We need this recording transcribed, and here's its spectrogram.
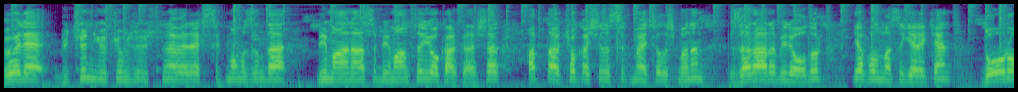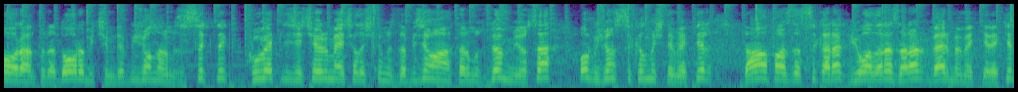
böyle bütün yükümüzü üstüne vererek sıkmamızın da bir manası bir mantığı yok arkadaşlar. Hatta çok aşırı sıkmaya çalışmanın zararı bile olur. Yapılması gereken doğru orantıda, doğru biçimde bijonlarımızı sıktık. Kuvvetlice çevirmeye çalıştığımızda bizim anahtarımız dönmüyorsa o bijon sıkılmış demektir. Daha fazla sıkarak yuvalara zarar vermemek gerekir.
